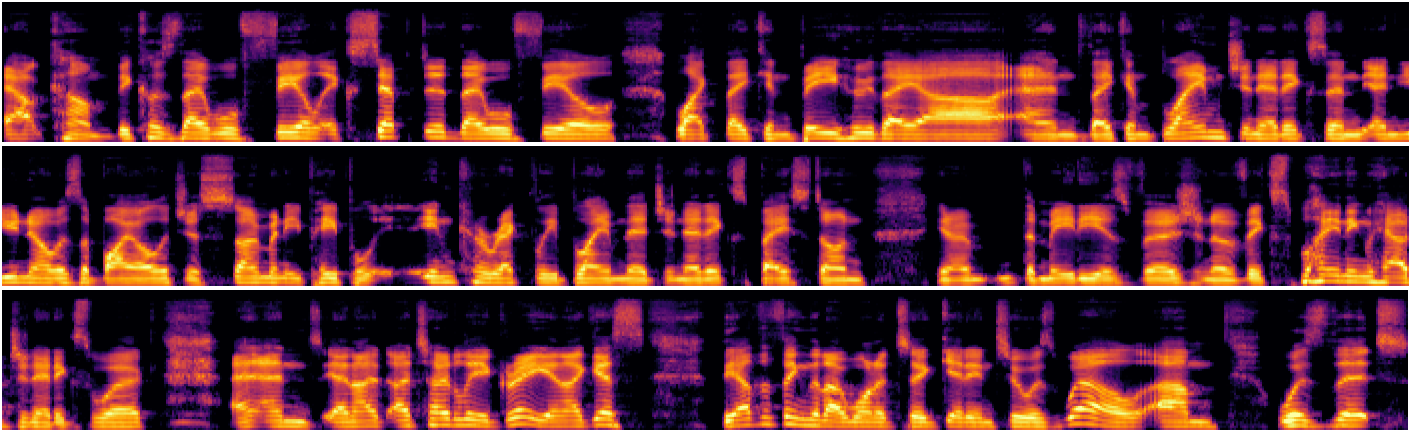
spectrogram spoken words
outcome because they will feel accepted, they will feel like they can be who they are, and they can blame genetics. And and you know, as a biologist, so many people incorrectly blame their genetics based on you know the media's version of explaining how genetics work, and and, and I, I, totally agree. And I guess the other thing that I wanted to get into as well um, was that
